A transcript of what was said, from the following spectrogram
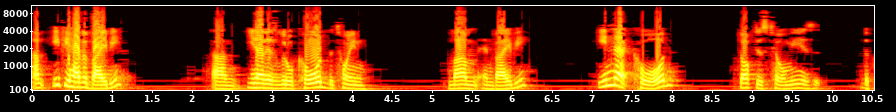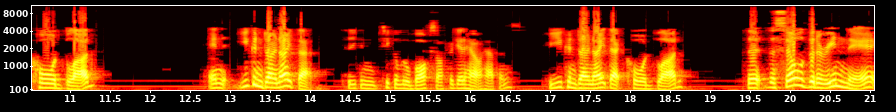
Um, if you have a baby, um, you know, there's a little cord between mum and baby. In that cord, doctors tell me, is the cord blood, and you can donate that. So you can tick a little box. I forget how it happens, but you can donate that cord blood. The the cells that are in there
